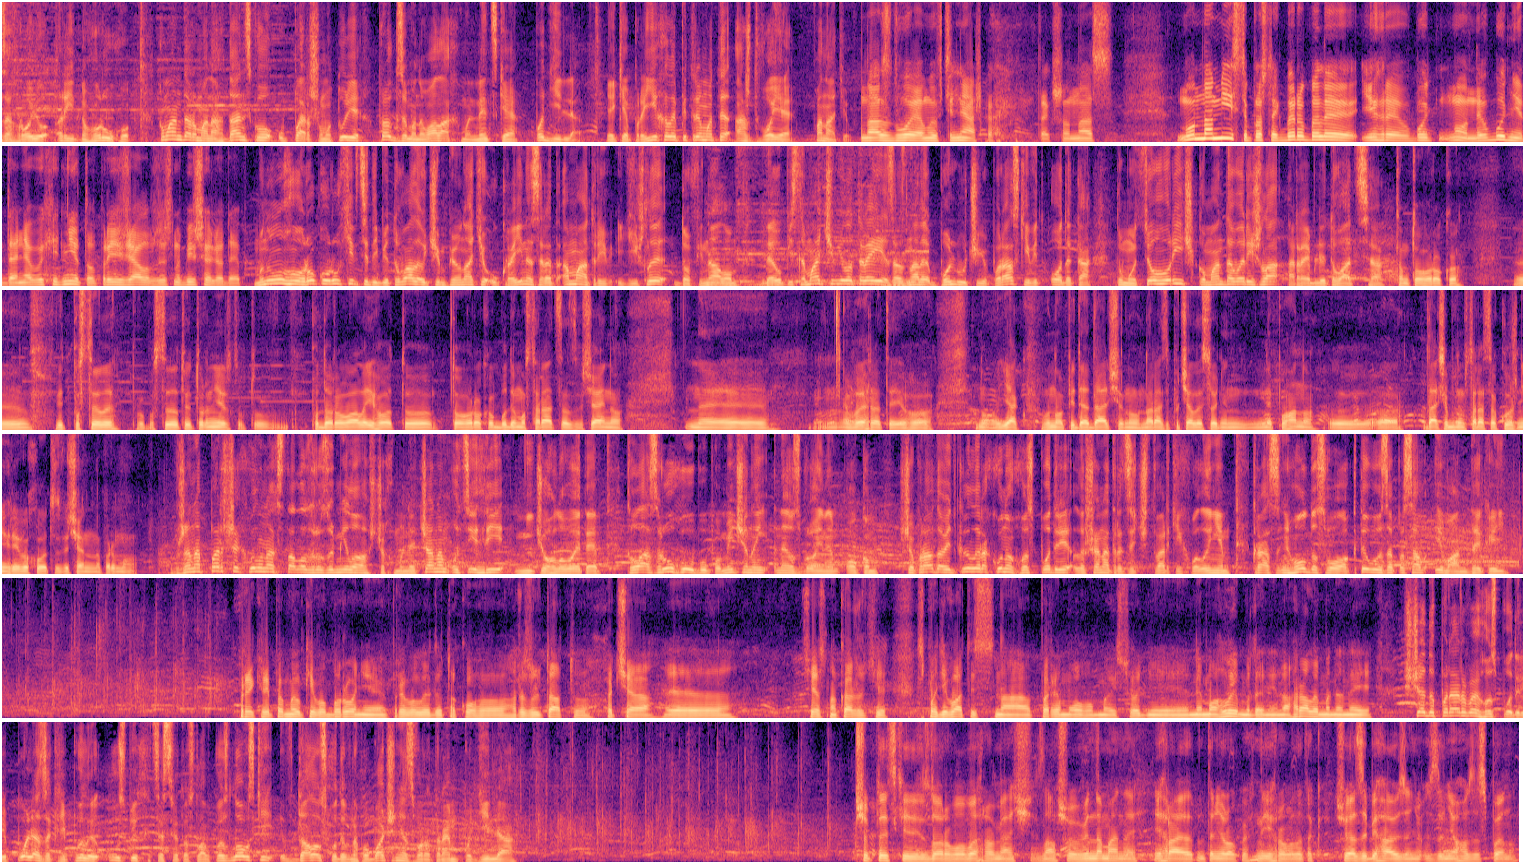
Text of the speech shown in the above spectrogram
за грою рідного руху. Команда Романа Гданського у першому турі проекзаменувала Хмельницьке Поділля, яке приїхали підтримати аж двоє фанатів. Нас двоє, ми в тільняшках. Так що нас ну, на місці. Просто якби робили ігри в будь... ну, не в будній день, а в вихідні, то приїжджало б, звісно, більше людей. Минулого року рухівці дебютували у чемпіонаті України серед аматорів і дійшли до фіналу, де у післяматчевій лотереї зазнали болючої поразки від Одика. Тому цьогоріч команда вирішила реабілітуватися. Там того року відпустили, пропустили той турнір, тобто подарували його, то того року будемо старатися, звичайно, е, виграти його. Ну, як воно піде далі. Ну, наразі почали сьогодні непогано, е, а далі будемо старатися в кожній грі виходити, звичайно, на перемогу. Вже на перших хвилинах стало зрозуміло, що хмельничанам у цій грі нічого ловити. Клас руху був помічений неозброєним оком. Щоправда, відкрили рахунок господарі лише на 34-й хвилині. Красень гол до свого активу записав Іван Дикий. Прикрі помилки в обороні привели до такого результату. Хоча, е, чесно кажучи, сподіватися на перемогу ми сьогодні не могли. Ми не награли ми на неї. Ще до перерви господарі поля закріпили успіх. Це Святослав Козловський вдало сходив на побачення з воротарем Поділля. Шептицький здорово виграв м'яч. Знав, що він на мене і грає на тренуваннях, не ігрували так, що я забігаю за нього, за нього за спину.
